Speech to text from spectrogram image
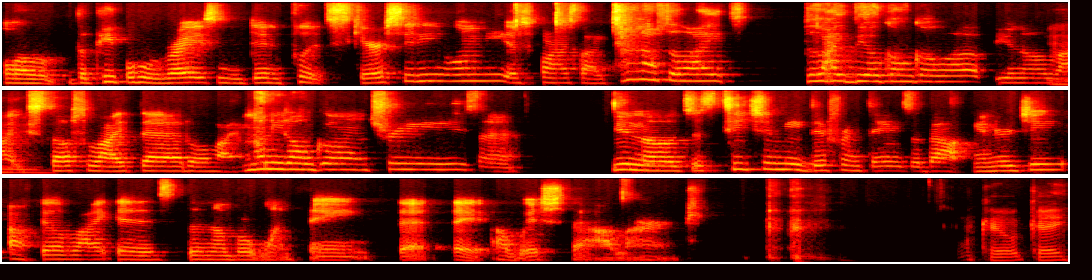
or the people who raised me didn't put scarcity on me as far as like turn off the lights the light bill gonna go up, you know, like mm-hmm. stuff like that, or like money don't go on trees, and you know, just teaching me different things about energy. I feel like is the number one thing that they I wish that I learned. Okay, okay,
